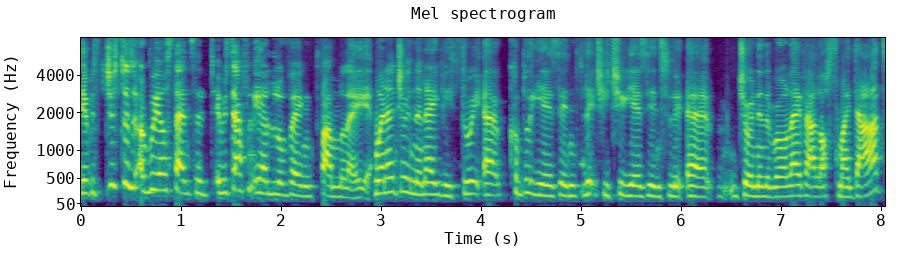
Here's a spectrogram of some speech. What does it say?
it was just a, a, real sense of, it was definitely a loving family. When I joined the Navy, three, a couple of years in, literally two years into uh, joining the Royal Navy, I lost my dad.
